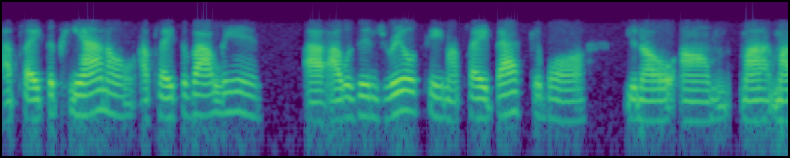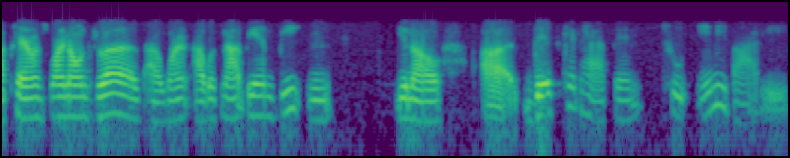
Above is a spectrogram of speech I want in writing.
I played the piano. I played the violin. I, I was in drill team. I played basketball. You know, um, my my parents weren't on drugs. I weren't. I was not being beaten. You know, uh, this can happen to anybody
